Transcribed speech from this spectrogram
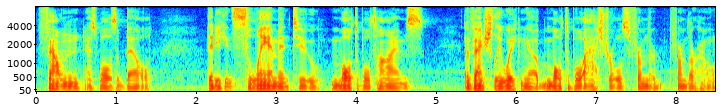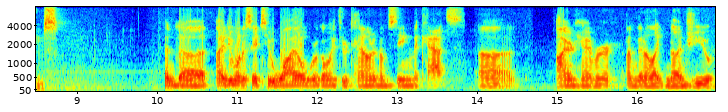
fountain as well as a bell that he can slam into multiple times, eventually waking up multiple astrals from their from their homes. And uh, I do want to say too, while we're going through town and I'm seeing the cats, uh, Ironhammer, I'm gonna like nudge you.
